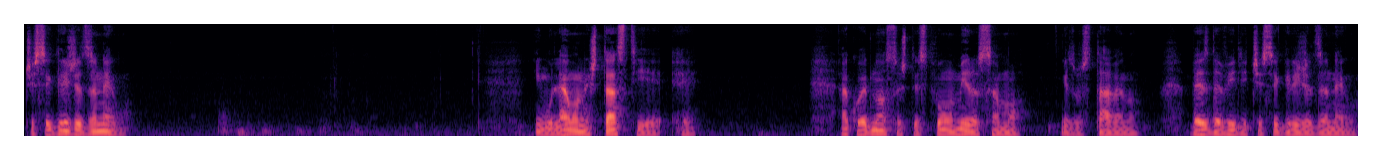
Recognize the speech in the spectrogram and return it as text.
че се грижат за него. И голямо нещастие е, ако едно същество умира само, изоставено, без да види, че се грижат за него.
